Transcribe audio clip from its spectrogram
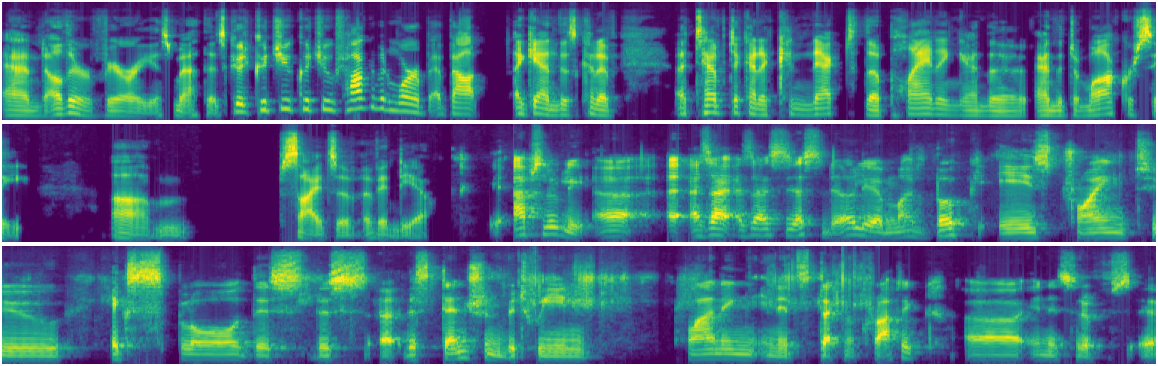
and other various methods. Could could you could you talk a bit more about again this kind of attempt to kind of connect the planning and the and the democracy um, sides of, of India. Absolutely. Uh, as I as I suggested earlier, my book is trying to explore this this uh, this tension between planning in its technocratic uh, in its sort of uh,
